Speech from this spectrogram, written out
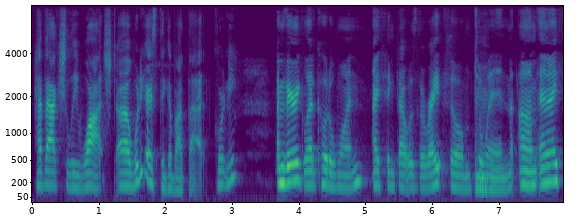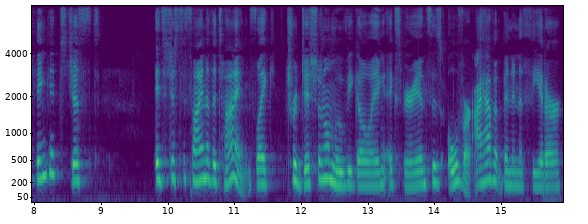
have actually watched. Uh, what do you guys think about that, Courtney? I'm very glad Coda won. I think that was the right film to Mm. win. Um, and I think it's just, it's just a sign of the times. Like traditional movie going experience is over. I haven't been in a theater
